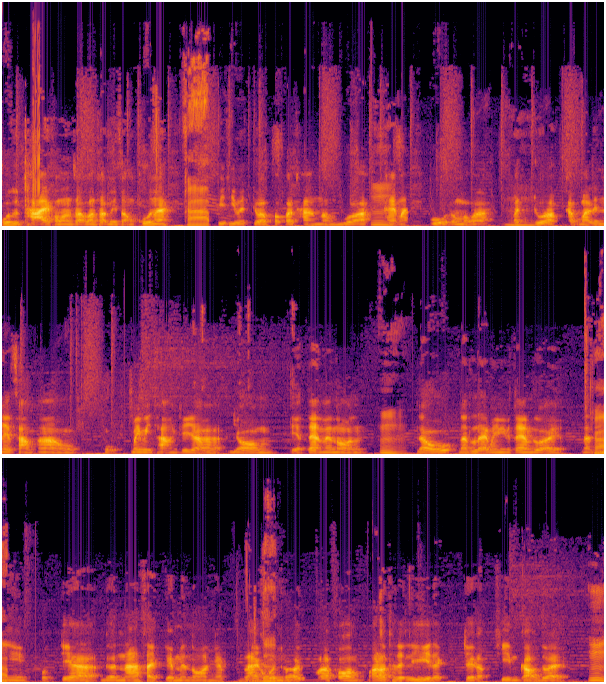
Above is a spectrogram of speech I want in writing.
คู่สุดท้ายของวันเสาร์วันเสาร์มีสองคู่นะครับพี่ที่ประจวบพบกับทางหนองบัวอืมแพ้มาทั้งคู่ต้องบอกว่าอืมประจวบกลับมาเล่นในสามอ่าวโอ้ไม่มีทางที่จะยอมเสียแต้มแน่นอนอืมแล้วนัดแรกไม่มีแต้มด้วย นัดนี้โคตเตี้ยเดินหน้าใส่เต็มแน่นอนครับหลายคนเดินก็มาฟอร์มอาร์เทเลรี่ได้เจอกับทีมเก่าด้วยอืม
